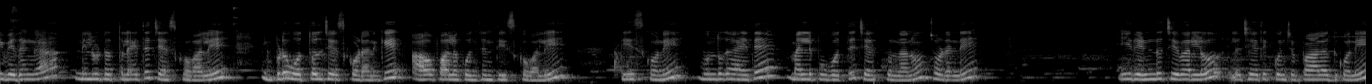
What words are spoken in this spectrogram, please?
ఈ విధంగా నిలువుటొత్తులు అయితే చేసుకోవాలి. ఇప్పుడు ఒత్తులు చేసుకోవడానికి ఆవు పాలు కొంచెం తీసుకోవాలి. తీసుకొని ముందుగా అయితే మల్లెపువ్వు ఒత్తి చేస్తున్నాను. చూడండి. ఈ రెండు చివర్లు ఇలా చేతికి కొంచెం పాలు అద్దుకొని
